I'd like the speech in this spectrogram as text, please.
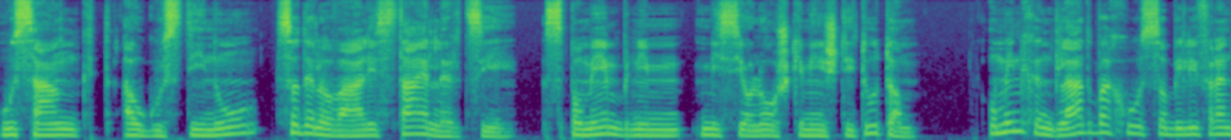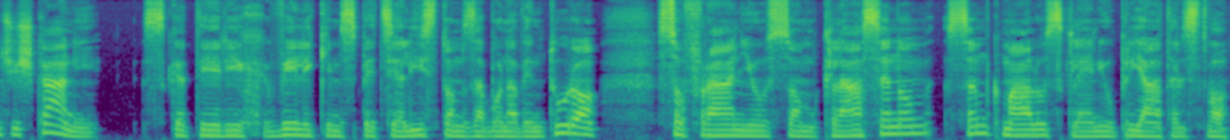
V Sankt Augustinu so delovali Stajlerci s pomembnim misiološkim inštitutom. V München-Gladbachu so bili frančiškani, s katerih velikim specialistom za Bonaventuro, Sofranjusom Klasenom, sem kmalo sklenil prijateljstvo.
